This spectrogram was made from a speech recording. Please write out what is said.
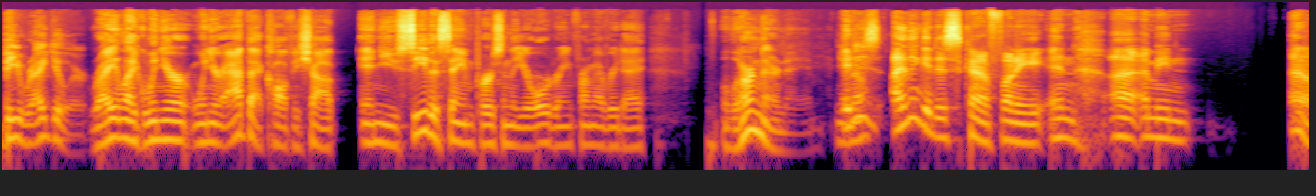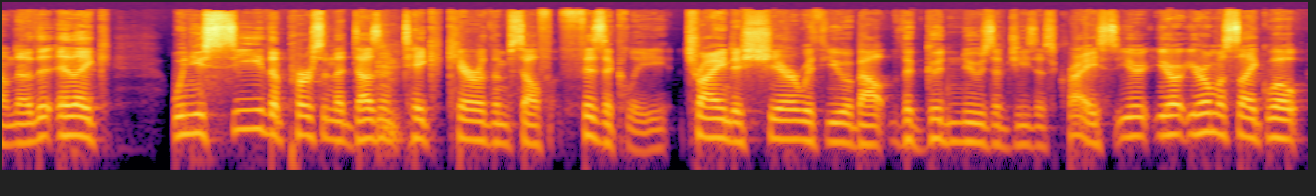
be regular right like when you're when you're at that coffee shop and you see the same person that you're ordering from every day learn their name you It is. know? I think it is kind of funny, and uh, I mean, I don't know. it, like when you see the person that doesn't take care of themselves physically, trying to share with you about the good news of Jesus Christ, you're you're you're almost like, well,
